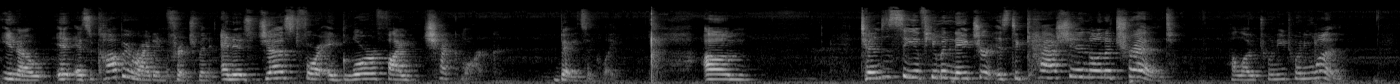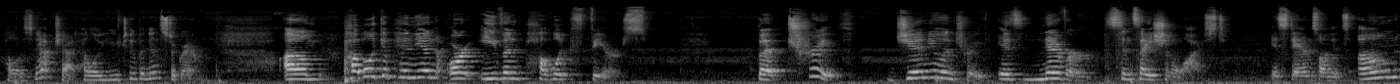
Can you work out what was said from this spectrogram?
you know it, it's a copyright infringement and it's just for a glorified check mark basically. Um, tendency of human nature is to cash in on a trend. Hello 2021 hello snapchat. Hello youtube and instagram. Um, public opinion or even public fears but truth, genuine truth, is never sensationalized. It stands on its own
